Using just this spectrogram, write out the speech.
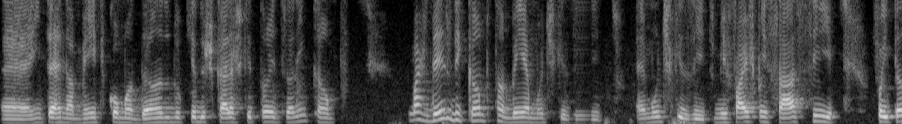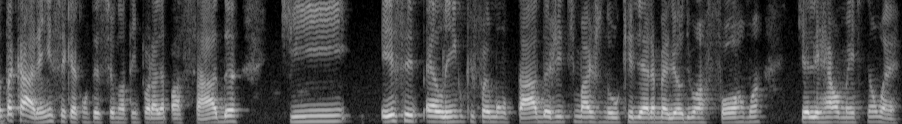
é, internamente comandando do que dos caras que estão entrando em campo. Mas dentro de campo também é muito esquisito. É muito esquisito. Me faz pensar se foi tanta carência que aconteceu na temporada passada que esse elenco que foi montado, a gente imaginou que ele era melhor de uma forma que ele realmente não é.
